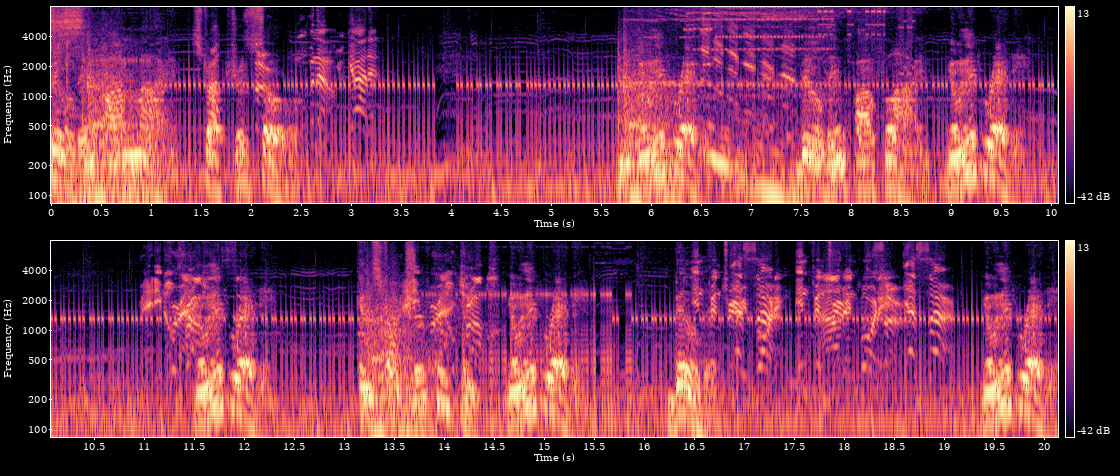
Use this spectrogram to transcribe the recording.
Building online. Structure sold. Moving out. You got it. Unit ready. Building offline. Unit ready. Ready action. Unit ready. Construction complete. Unit ready. Building. Infantry reporting. Infantry reporting. Yes, sir. Unit ready.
